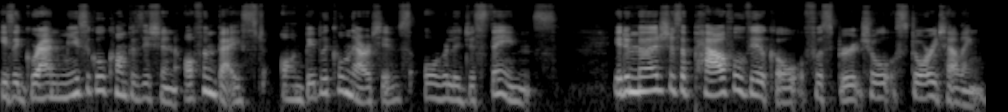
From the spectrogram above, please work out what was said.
is a grand musical composition often based on biblical narratives or religious themes. It emerged as a powerful vehicle for spiritual storytelling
